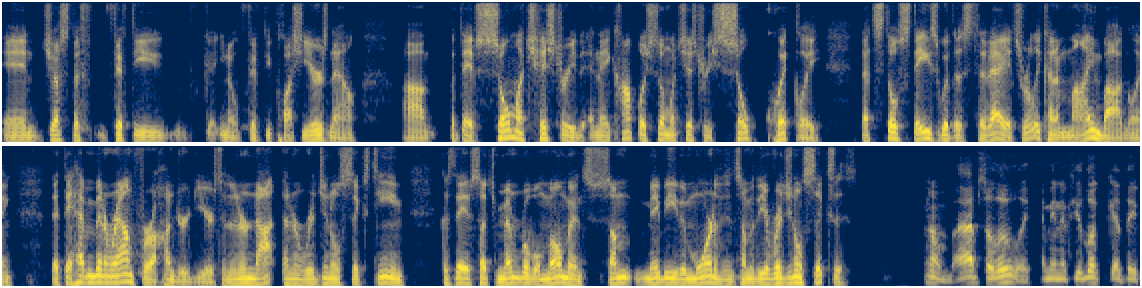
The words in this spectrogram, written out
in just the 50, you know, 50 plus years now. Um, but they have so much history and they accomplish so much history so quickly that still stays with us today. It's really kind of mind boggling that they haven't been around for 100 years and they're not an original six team because they have such memorable moments, some maybe even more than some of the original sixes. No, absolutely. I mean, if you look at the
